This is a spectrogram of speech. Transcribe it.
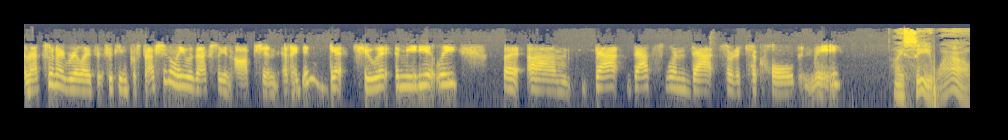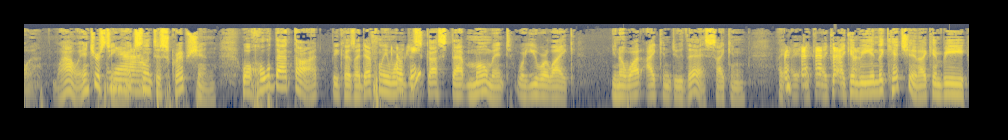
And that's when I realized that cooking professionally was actually an option and I didn't get to it immediately, but, um, that, that's when that sort of took hold in me. I see. Wow. Wow. Interesting. Yeah. Excellent description. Well, hold that thought because I definitely want to discuss that moment where you were like, you know what? I can do this. I can, I, I, I, can- I, can- I can be in the kitchen. I can be,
